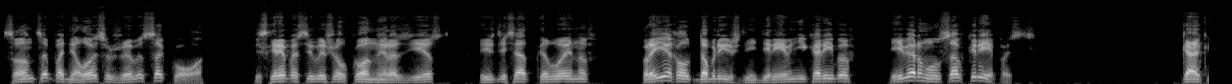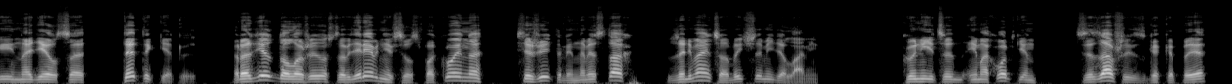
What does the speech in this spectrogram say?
солнце поднялось уже высоко, Из крепости вышел конный разъезд из десятка воинов, проехал до ближней деревни Карибов и вернулся в крепость. Как и надеялся Тетекетль, разъезд доложил, что в деревне все спокойно, все жители на местах занимаются обычными делами. Куницын и Махоткин, связавшись с ГКП,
